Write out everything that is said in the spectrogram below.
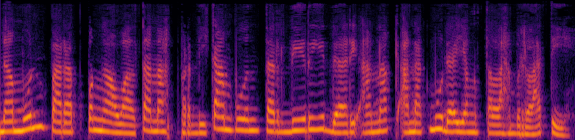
Namun para pengawal tanah perdikan pun terdiri dari anak-anak muda yang telah berlatih.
